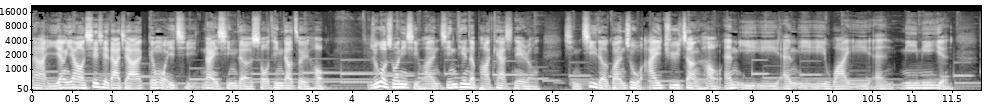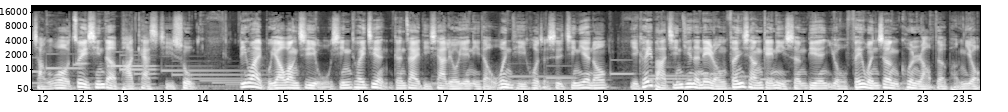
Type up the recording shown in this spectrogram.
那一样要谢谢大家跟我一起耐心的收听到最后。如果说你喜欢今天的 podcast 内容，请记得关注 IG 账号 M E E M E E Y E N 咪咪眼，掌握最新的 podcast 集数。另外，不要忘记五星推荐，跟在底下留言你的问题或者是经验哦。也可以把今天的内容分享给你身边有飞蚊症困扰的朋友。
